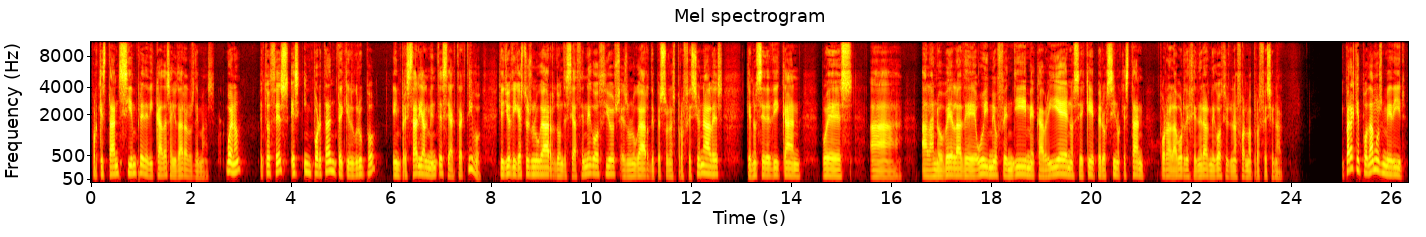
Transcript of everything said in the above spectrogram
porque están siempre dedicadas a ayudar a los demás. Bueno, entonces es importante que el grupo empresarialmente sea atractivo. Que yo diga, esto es un lugar donde se hacen negocios, es un lugar de personas profesionales que no se dedican pues a, la novela de, uy, me ofendí, me cabrié, no sé qué, pero sino que están por la labor de generar negocios de una forma profesional. Y para que podamos medir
